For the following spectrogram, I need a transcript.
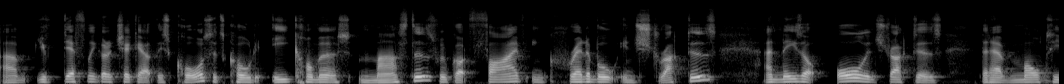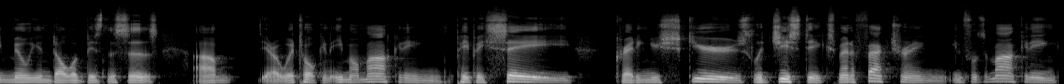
um, you've definitely got to check out this course. It's called E Commerce Masters. We've got five incredible instructors, and these are all instructors that have multi million dollar businesses. Um, you know, we're talking email marketing, PPC, creating new SKUs, logistics, manufacturing, influencer marketing.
